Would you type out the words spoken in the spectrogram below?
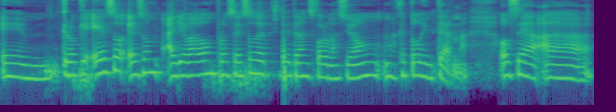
em, creo que eso, eso ha llevado a un proceso de, de transformación más que todo interna. O sea, a,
